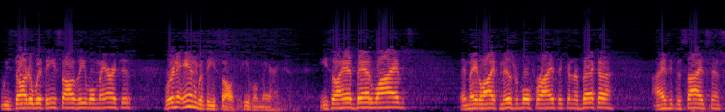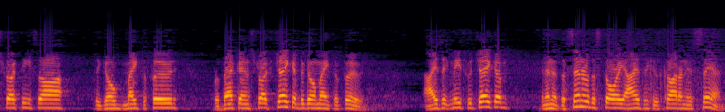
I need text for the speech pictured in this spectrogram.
We started with Esau's evil marriages. We're going to end with Esau's evil marriage. Esau had bad wives. They made life miserable for Isaac and Rebekah. Isaac decides to instruct Esau to go make the food. Rebekah instructs Jacob to go make the food. Isaac meets with Jacob, and then at the center of the story, Isaac is caught in his sin.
